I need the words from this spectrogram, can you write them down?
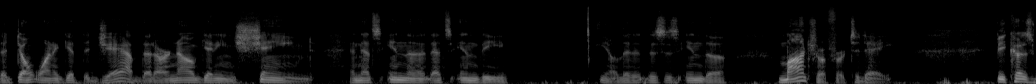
that don't want to get the jab that are now getting shamed. And that's in the, that's in the, you know, that this is in the mantra for today. Because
